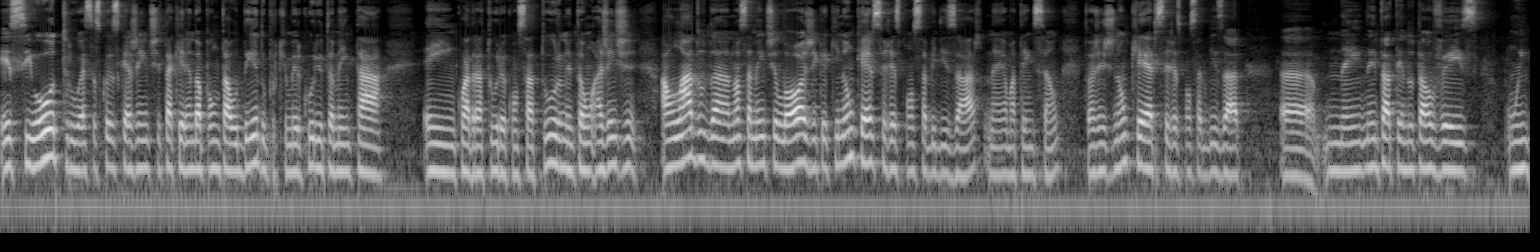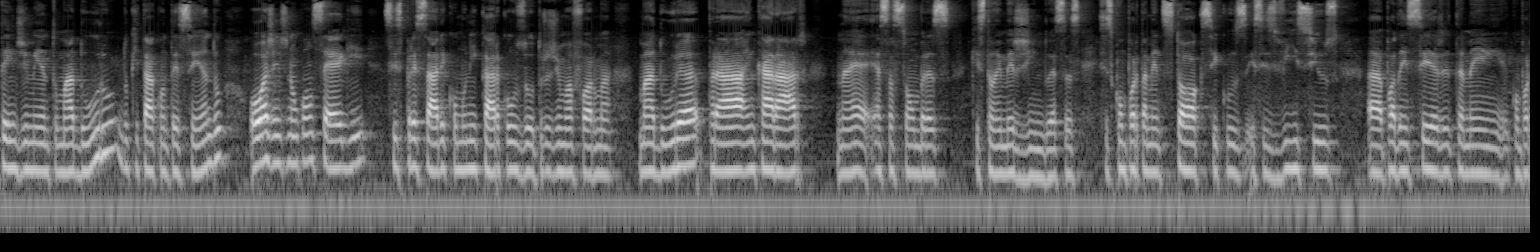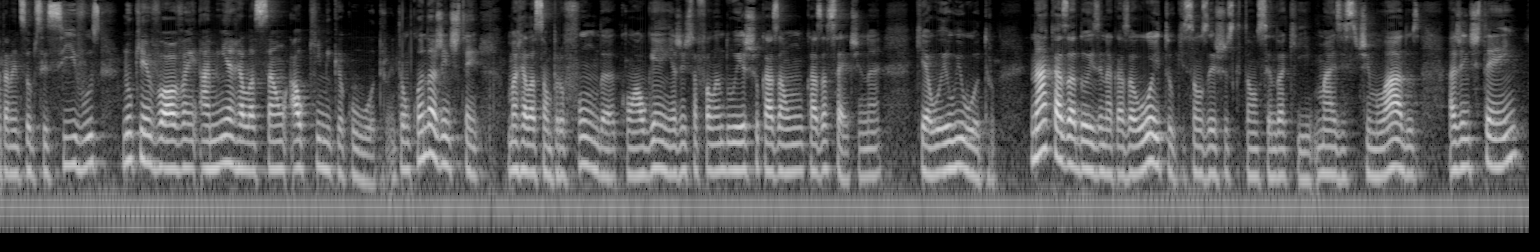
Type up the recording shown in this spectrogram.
esse outro, essas coisas que a gente está querendo apontar o dedo, porque o Mercúrio também está em quadratura com Saturno, então a gente, há um lado da nossa mente lógica que não quer se responsabilizar, né, é uma tensão, então a gente não quer se responsabilizar, uh, nem, nem tá tendo talvez um entendimento maduro do que está acontecendo, ou a gente não consegue se expressar e comunicar com os outros de uma forma madura para encarar né, essas sombras que estão emergindo, essas, esses comportamentos tóxicos, esses vícios, uh, podem ser também comportamentos obsessivos, no que envolvem a minha relação alquímica com o outro. Então, quando a gente tem uma relação profunda com alguém, a gente está falando do eixo casa 1, casa 7, né? Que é o eu e o outro. Na casa 2 e na casa 8, que são os eixos que estão sendo aqui mais estimulados, a gente tem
